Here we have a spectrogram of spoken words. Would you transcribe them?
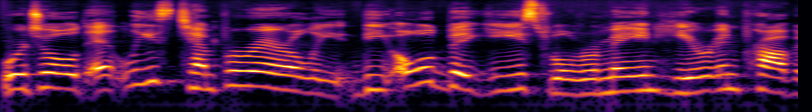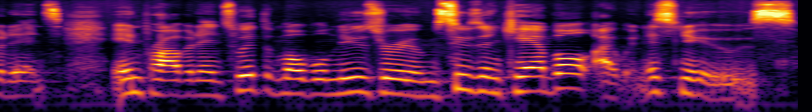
We're told at least temporarily the old Big East will remain here in Providence. In Providence with the mobile newsroom, Susan Campbell, Eyewitness News.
